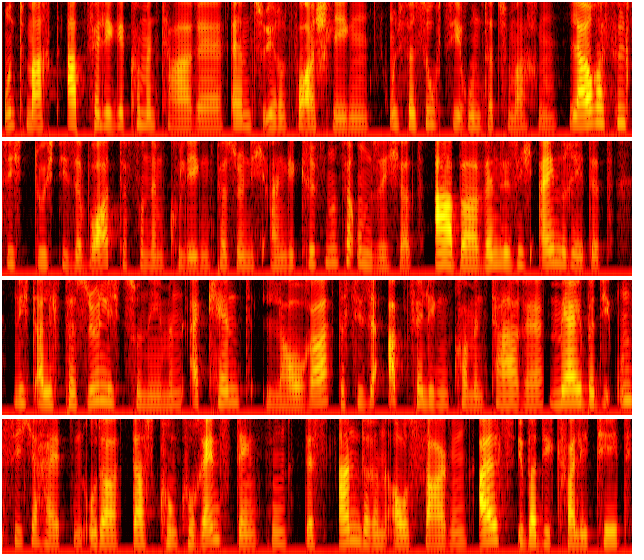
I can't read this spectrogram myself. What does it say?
und macht abfällige Kommentare ähm, zu ihren Vorschlägen und versucht sie runterzumachen. Laura fühlt sich durch diese Worte von dem Kollegen persönlich angegriffen und verunsichert. Aber wenn sie sich einredet, nicht alles persönlich zu nehmen, erkennt Laura, dass diese abfälligen Kommentare mehr über die Unsicherheiten oder das Konkurrenzdenken des anderen aussagen, als über die Qualität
